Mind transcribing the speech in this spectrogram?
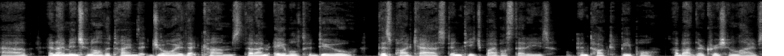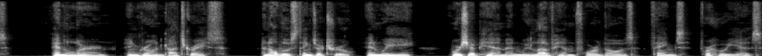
have. And I mention all the time that joy that comes that I'm able to do this podcast and teach Bible studies and talk to people about their Christian lives and learn and grow in God's grace. And all those things are true. And we worship Him and we love Him for those things, for who He is.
